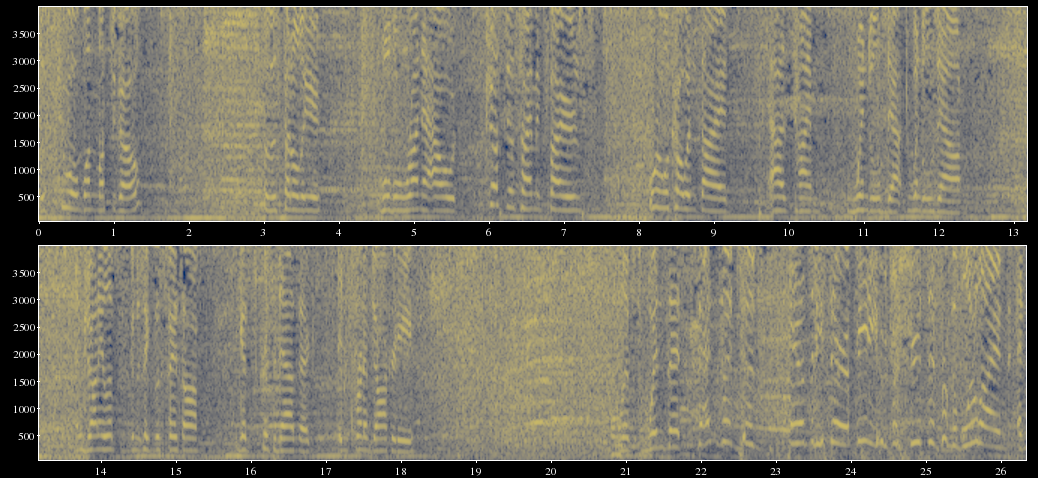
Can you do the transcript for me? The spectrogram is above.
with 2.01 left to go. So this penalty will run out just as time expires or will coincide as time dwindles down, dwindles down. Johnny Lips is going to take this face off against Chris Adazik in front of Doherty. Lips wins it, sends it to Anthony Serafini, who just shoots it from the blue line and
